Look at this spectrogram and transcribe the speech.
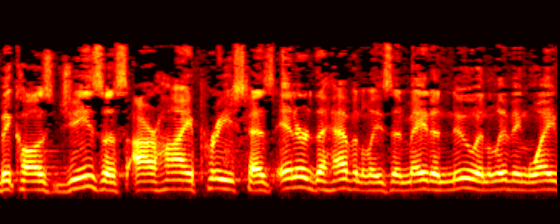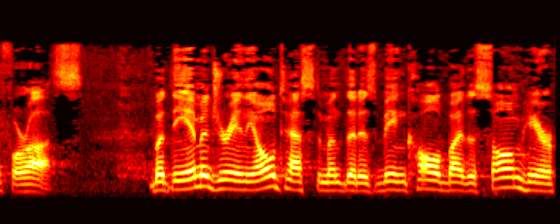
because Jesus, our high priest, has entered the heavenlies and made a new and living way for us. But the imagery in the Old Testament that is being called by the psalm here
